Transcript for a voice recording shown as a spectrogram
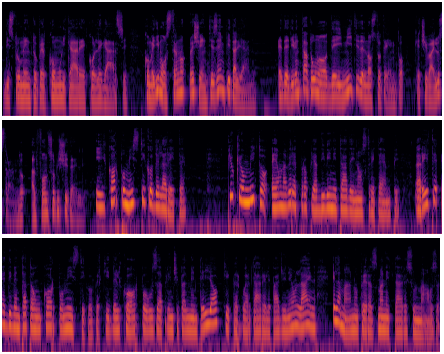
di strumento per comunicare e collegarsi, come dimostrano recenti esempi italiani. Ed è diventato uno dei miti del nostro tempo che ci va illustrando Alfonso Piscitelli. Il corpo mistico della rete. Più che un mito è una vera e propria divinità dei nostri tempi. La rete è diventata un corpo mistico per chi del corpo usa principalmente gli occhi per guardare le pagine online e la mano per smanettare sul mouse.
